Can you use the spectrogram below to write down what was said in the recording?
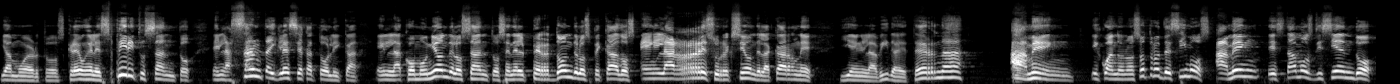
y a muertos. Creo en el Espíritu Santo, en la Santa Iglesia Católica, en la comunión de los santos, en el perdón de los pecados, en la resurrección de la carne y en la vida eterna. Amén. Y cuando nosotros decimos amén, estamos diciendo,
